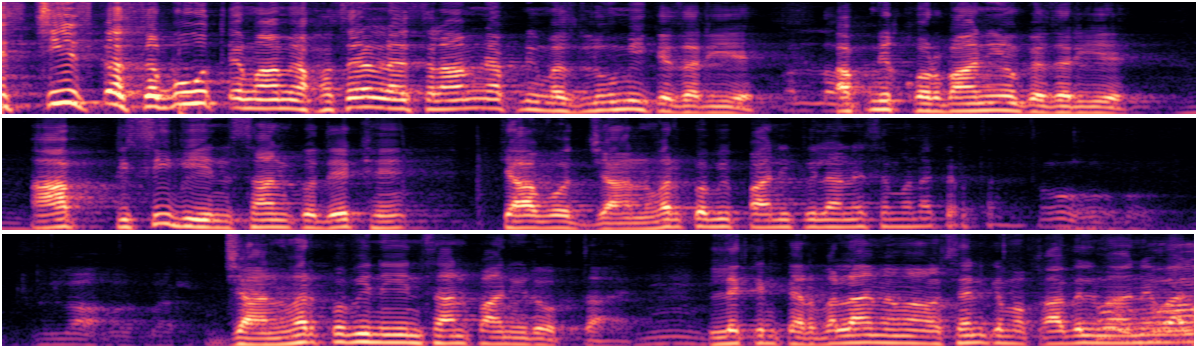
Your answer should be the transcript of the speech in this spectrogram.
इस चीज़ का सबूत इमाम हुसैन ने अपनी मजलूमी के ज़रिए अपनी कुर्बानियों के ज़रिए। आप किसी भी इंसान को देखें क्या वो जानवर को भी पानी पिलाने से मना करता है? जानवर को भी नहीं इंसान पानी रोकता है। लेकिन करबला में इमाम हुसैन के मुकाबले में आने वाले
